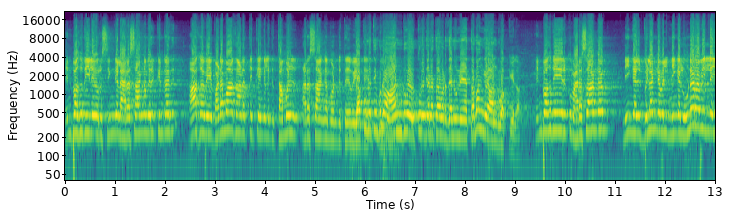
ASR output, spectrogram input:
தென் பகுதியிலே ஒரு சிங்கள அரசாங்கம் இருக்கின்றது ஆகவே வடமாகாணத்திற்கு எங்களுக்கு தமிழ் அரசாங்கம் ஒன்று தேவை என்று දකුණ තිබුණ ආණ්ඩුව උතුර ජනතාවට දැනුනේ තමන්ගේ ආණ්ඩුවක් කියලා. தென் பகுதியில் இருக்கும் அரசாங்கம் நீங்கள் விளங்கவில்லை நீங்கள் உணரவில்லை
